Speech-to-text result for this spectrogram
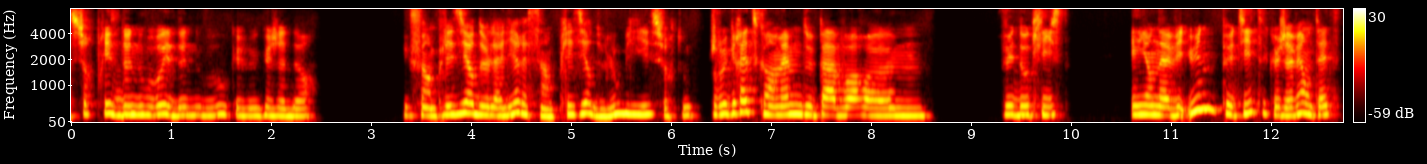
surprise de nouveau et de nouveau que, j'adore. C'est un plaisir de la lire et c'est un plaisir de l'oublier surtout. Je regrette quand même de ne pas avoir euh, fait d'autres listes. Et il y en avait une petite que j'avais en tête.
